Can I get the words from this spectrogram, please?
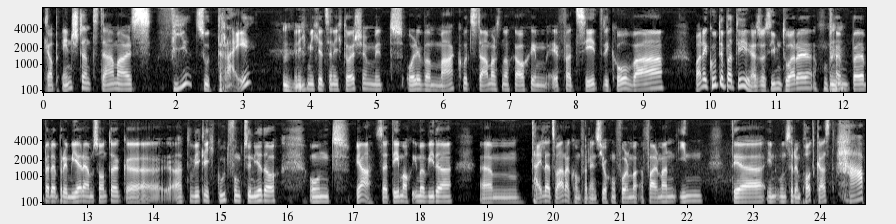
glaube, Endstand damals 4 zu 3, Mhm. wenn ich mich jetzt nicht täusche, mit Oliver Markutz damals noch auch im FAC-Trikot. War, War eine gute Partie. Also sieben Tore Mhm. bei, bei der Premiere am Sonntag äh, hat wirklich gut funktioniert auch. Und ja, seitdem auch immer wieder ähm, Teil der Zwarer-Konferenz, Jochen Fallmann in der in unserem Podcast. Hab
